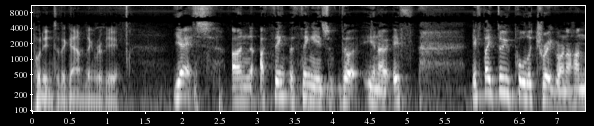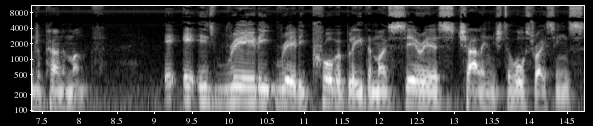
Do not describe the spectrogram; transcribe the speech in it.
put into the gambling review. Yes, and I think the thing is that you know if if they do pull the trigger on a hundred pound a month, it, it is really, really probably the most serious challenge to horse racing's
